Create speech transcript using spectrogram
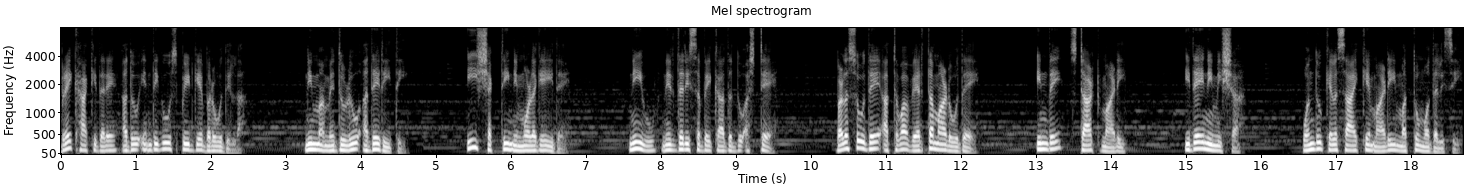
ಬ್ರೇಕ್ ಹಾಕಿದರೆ ಅದು ಎಂದಿಗೂ ಸ್ಪೀಡ್ಗೆ ಬರುವುದಿಲ್ಲ. ನಿಮ್ಮ ಮೆದುಳು ಅದೇ ರೀತಿ. ಈ ಶಕ್ತಿ ನಿಮ್ಮೊಳಗೆ ಇದೆ. ನೀವು ನಿರ್ಧರಿಸಬೇಕಾದದ್ದು ಅಷ್ಟೇ. ಬಳಸುವುದೇ ಅಥವಾ ವ್ಯರ್ಥ ಮಾಡುವುದೇ? ಹಿಂದೆ ಸ್ಟಾರ್ಟ್ ಮಾಡಿ. ಇದೇ ನಿಮಿಷ. ಒಂದು ಕೆಲಸ ಆಯ್ಕೆ ಮಾಡಿ ಮತ್ತು ಮೊದಲಿಸಿ.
